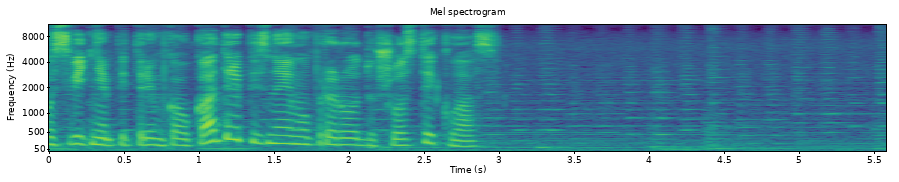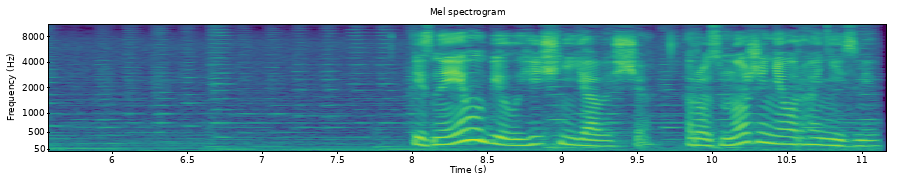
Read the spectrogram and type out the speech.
Освітня підтримка у кадрі пізнаємо природу 6 клас. Пізнаємо біологічні явища. Розмноження організмів.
